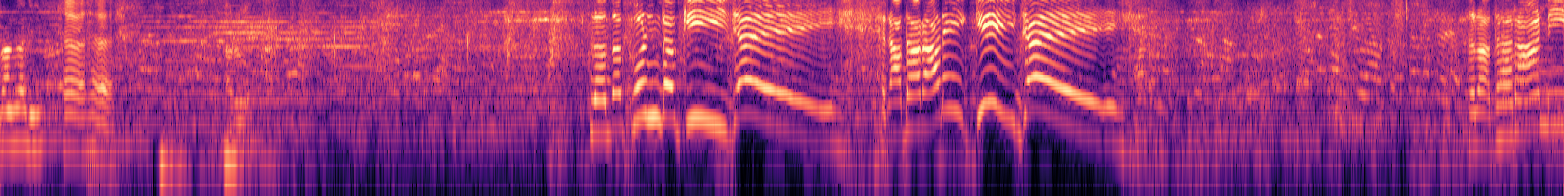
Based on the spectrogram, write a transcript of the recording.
বাঙালি। হ্যাঁ হ্যাঁ। আরও রাধা কুণ্ড কি জয়? রাধা রানী কি জয়? রাধা রানী।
